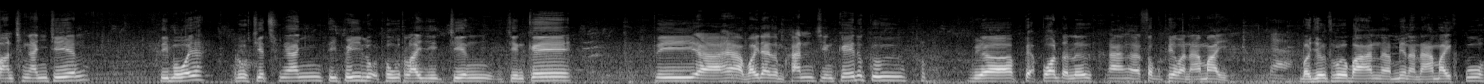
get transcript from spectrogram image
បានឆ្ងាញ់ជាង ទី1រសជាតិឆ្ងាញ់ទី2លក់ធូរថ្លៃជាងជាងគេទីអាហើយអ្វីដែលសំខាន់ជាងគេនោះគឺវាពាក់ព័ន្ធទៅលើខាងសុខភាពអនាម័យចាបើយើងធ្វើបានមានអនាម័យខ្ពស់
